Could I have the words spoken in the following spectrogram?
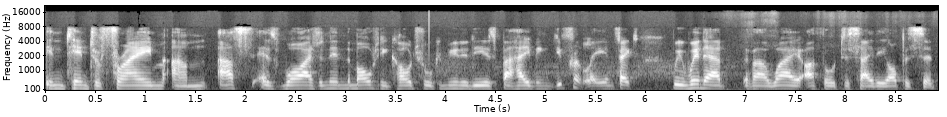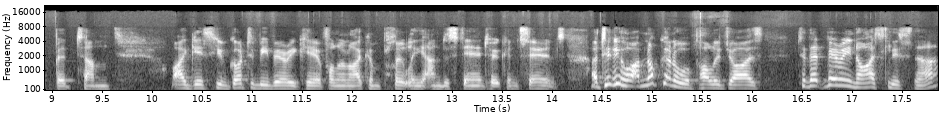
intend to frame us as white and then the multicultural community as behaving differently. In fact, we went out of our way, I thought, to say the opposite. But I guess you've got to be very careful, and I completely understand her concerns. I tell you what, I'm not going to apologise to that very nice listener,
